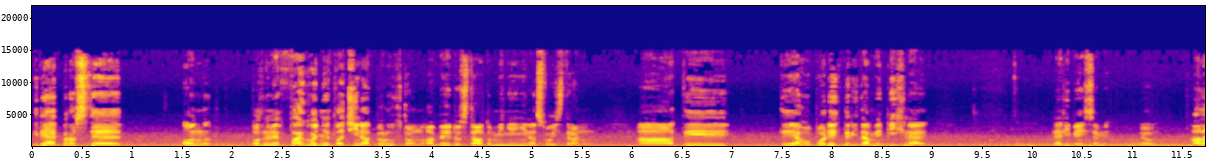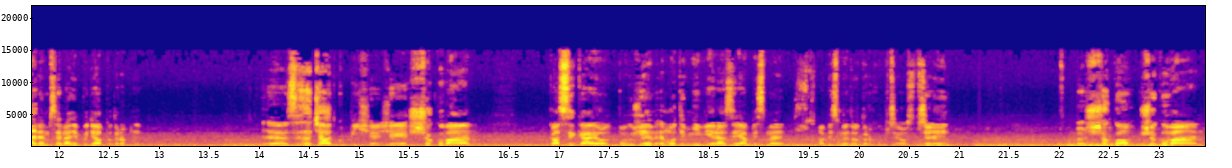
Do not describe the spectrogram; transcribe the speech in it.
kde prostě on podle mě fakt hodně tlačí na pilu v tom, aby dostal to mínění na svou stranu. A ty, ty jeho body, který tam vypíchne, nelíbí se mi, jo. Ale jdem se na ně podívat podrobně. E, ze začátku píše, že je šokován, klasika, jo, použijeme emotivní výrazy, aby jsme, aby jsme to trochu přiostřili. Byl šoko, šokován,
